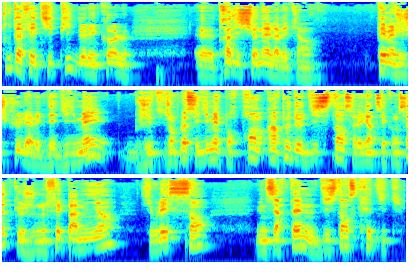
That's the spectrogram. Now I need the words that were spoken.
tout à fait typique de l'école euh, traditionnelle avec un T majuscule et avec des guillemets. J'emploie ces guillemets pour prendre un peu de distance à l'égard de ces concepts que je ne fais pas mien, si vous voulez, sans une certaine distance critique.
